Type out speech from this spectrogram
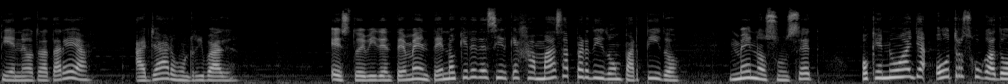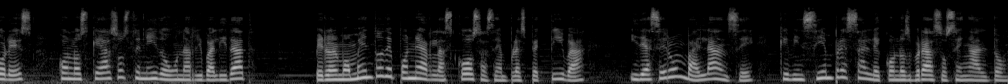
tiene otra tarea, hallar un rival. Esto evidentemente no quiere decir que jamás ha perdido un partido, menos un set, o que no haya otros jugadores con los que ha sostenido una rivalidad. Pero al momento de poner las cosas en perspectiva y de hacer un balance, Kevin siempre sale con los brazos en alto.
